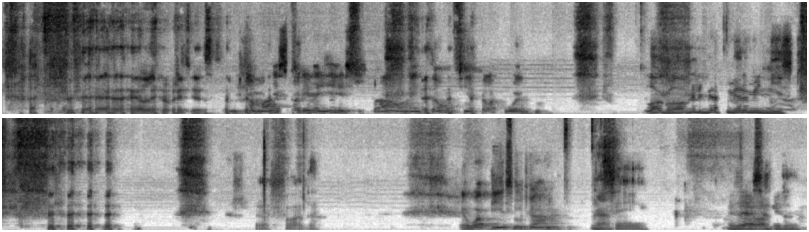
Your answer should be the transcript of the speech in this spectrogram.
eu lembro disso. Ele jamais faria isso tal, né? Então, assim, aquela coisa. Logo, logo ele vira primeiro-ministro. é foda. É o abismo já, né? É. Sim. Mas é, o abismo,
